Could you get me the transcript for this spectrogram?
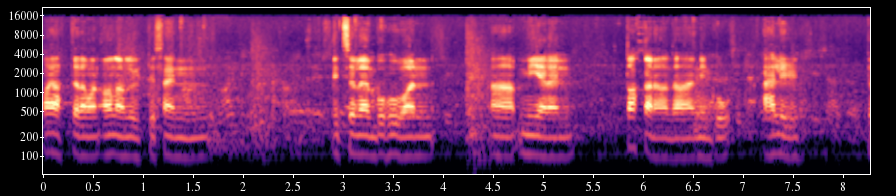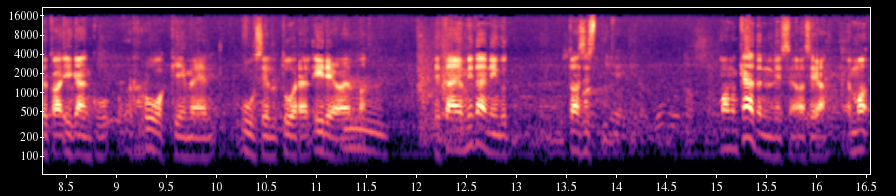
ajattelevan, analyyttisen, itselleen puhuvan ää, mielen takana on tällainen niin kuin äly, joka ikään kuin ruokkii meidän uusilla tuoreilla ideoilla. Mm. Ja tämä ei ole mitään, niin kuin, tämä on siis maailman käytännöllisen asia ja ma-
